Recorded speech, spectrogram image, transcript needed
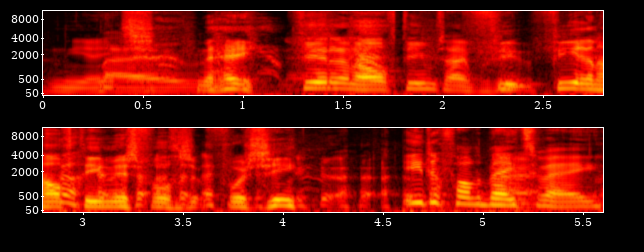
niet eens. Nee. 4,5 team zijn voorzien. Vier- 4,5 team is vo- voorzien. In ieder geval de B2.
